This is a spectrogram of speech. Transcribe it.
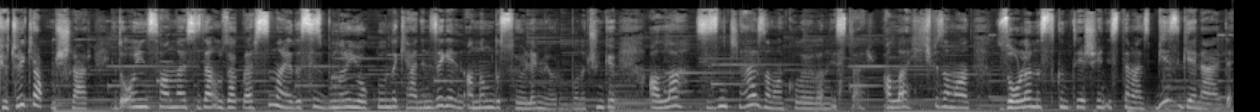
kötülük yapmışlar ya da o insanlar sizden uzaklaşsınlar ya da siz bunların yokluğunda kendinize gelin anlamında söylemiyorum bunu. Çünkü Allah sizin için her zaman kolay olanı ister. Allah hiçbir zaman zorlanın, sıkıntı yaşayın istemez. Biz genelde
